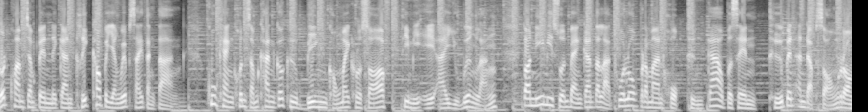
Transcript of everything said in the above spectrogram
ลดความจำเป็นในการคลิกเข้าไปยังเว็บไซต์ต่างๆ คู่แข่งคนสำคัญก็คือ Bing ของ Microsoft ที่มี AI อยู่เบื้องหลัง ตอนนี้มีส่วนแบ่งการตลาดทั่วโลกประมาณ 6-9%ถื ถือเป็นอันดับ 2 รอง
